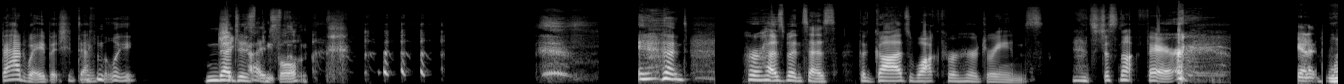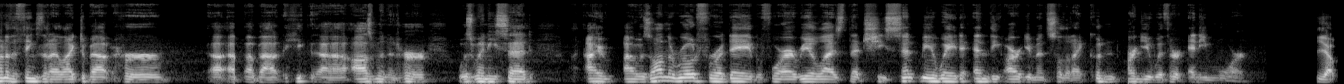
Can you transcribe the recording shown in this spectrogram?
bad way, but she definitely nudges people. and her husband says the gods walk through her dreams. It's just not fair. Yeah, one of the things that I liked about her, uh, about he, uh, Osmond and her, was when he said, I, "I was on the road for a day before I realized that she sent me away to end the argument so that I couldn't argue with her anymore." Yep,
